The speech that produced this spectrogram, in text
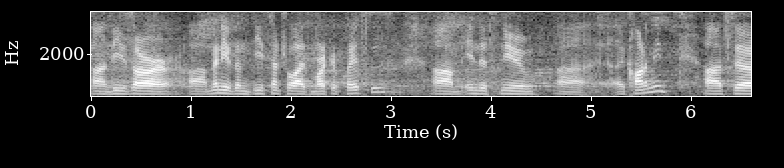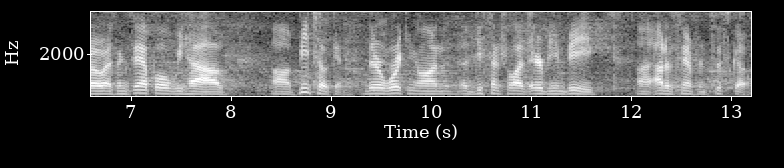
Uh, these are uh, many of them decentralized marketplaces um, in this new uh, economy. Uh, so as an example, we have uh, Bee Token. They're working on a decentralized Airbnb uh, out of San Francisco.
